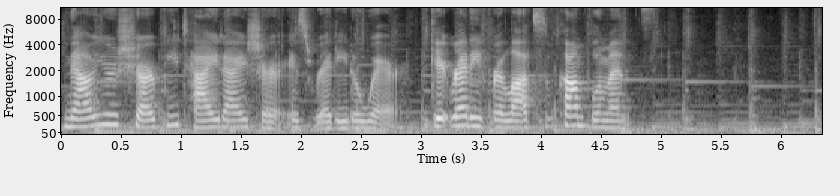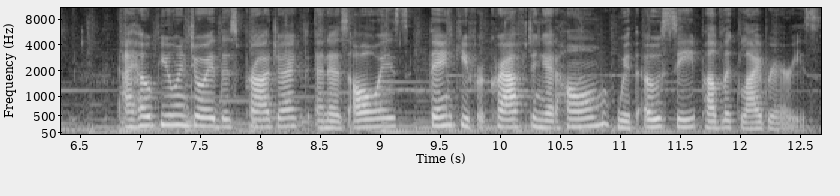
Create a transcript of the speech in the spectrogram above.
Now your Sharpie tie-dye shirt is ready to wear. Get ready for lots of compliments. I hope you enjoyed this project and as always, thank you for crafting at home with OC Public Libraries.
